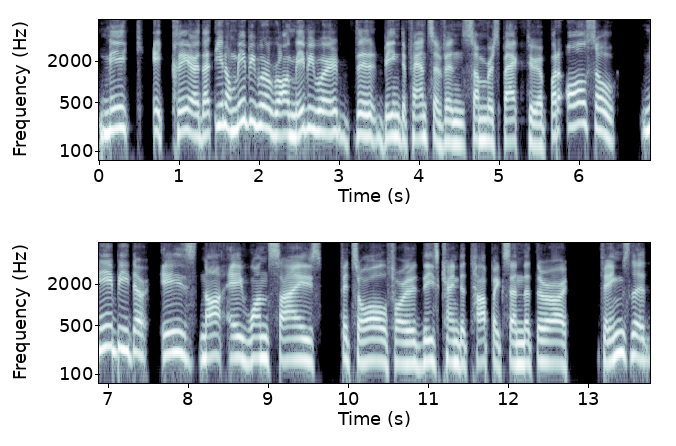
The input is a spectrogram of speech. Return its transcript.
make it clear that, you know, maybe we're wrong. Maybe we're being defensive in some respect to it, but also maybe there is not a one size fits all for these kind of topics and that there are things that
